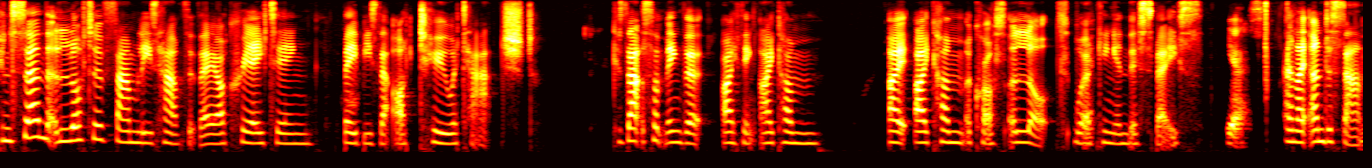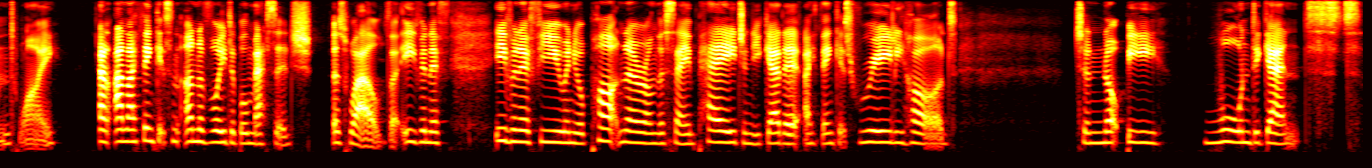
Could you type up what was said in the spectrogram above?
concern that a lot of families have that they are creating babies that are too attached because that's something that I think I come I I come across a lot working in this space. Yes. And I understand why. And and I think it's an unavoidable message as well that even if even if you and your partner are on the same page and you get it, I think it's really hard to not be warned against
